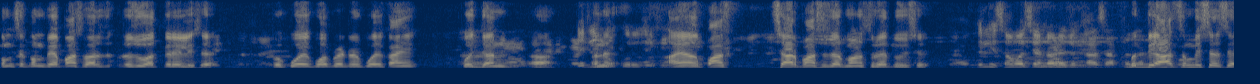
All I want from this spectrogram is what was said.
કમસે કમ બે પાંચ વાર રજૂઆત કરેલી છે. તો કોઈ કોર્પોરેટર કોઈ કાંઈ કોઈ ધ્યાન અને અહીંયા પાંચ ચાર પાંચ હજાર માણસ રહેતું છે. બધી આ સમસ્યા છે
